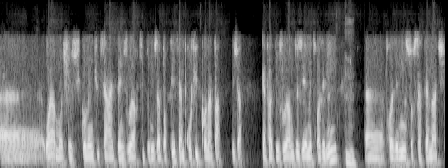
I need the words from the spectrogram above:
Euh, voilà, moi je suis convaincu que ça reste un joueur qui peut nous apporter. C'est un profil qu'on n'a pas déjà, capable de jouer en deuxième et troisième ligne. Mhm. Euh, troisième ligne sur certains matchs,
